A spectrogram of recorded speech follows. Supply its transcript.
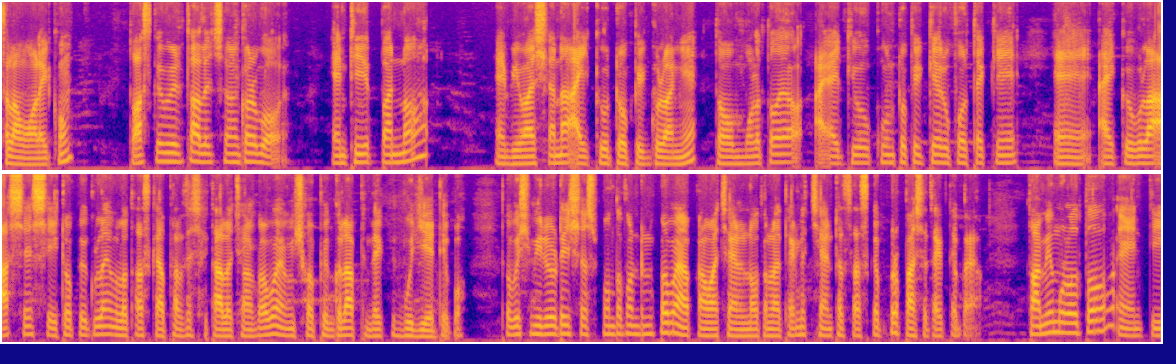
আসসালামু আলাইকুম। তো আজকে ভিডিওতে আলোচনা করব এনটি পান্ন বিমান সেনা আইকিউ টপিকগুলো নিয়ে। তো মূলত আইকিউ কোন টপিকের উপর থেকে আইকিউগুলো আসে সেই টপিকগুলোই মূলত আজকে আপনাদের সাথে আলোচনা করব এবং টপিকগুলো আপনাদেরকে বুঝিয়ে দেবো। তো বেশি ভিডিওটি শেষ পর্যন্ত কন্টিনিউ করব আপনার আমার চ্যানেল নতুন হয়ে থাকলে চ্যানেলটা সাবস্ক্রাইব করে পাশে থাকতে পারেন। তো আমি মূলত এনটি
